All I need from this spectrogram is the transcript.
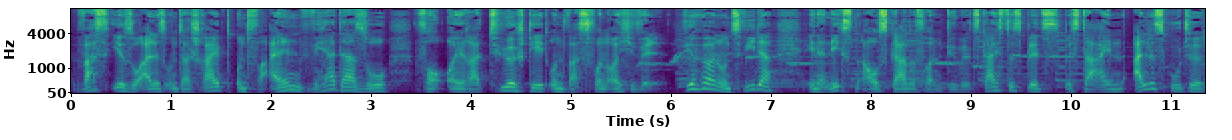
was ihr so alles unterschreibt und vor allem, wer da so vor eurer Tür steht und was von euch will. Wir hören uns wieder in der nächsten Ausgabe von Dübels Geistesblitz. Bis dahin alles Gute,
